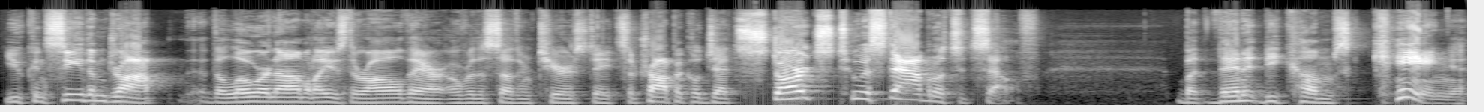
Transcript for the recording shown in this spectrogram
You can see them drop. The lower anomalies, they're all there over the southern tier of states. Subtropical jet starts to establish itself, but then it becomes king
